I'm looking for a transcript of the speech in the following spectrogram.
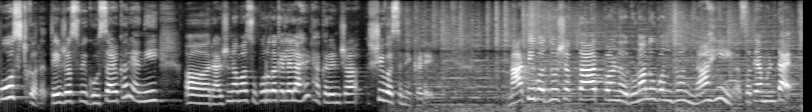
पोस्ट करत तेजस्वी घोसाळकर यांनी राजीनामा सुपूर्द केलेला आहे ठाकरेंच्या शिवसेनेकडे. नाती बदलू शकतात पण ऋणानुबंध नाही असं त्या म्हणतायत.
